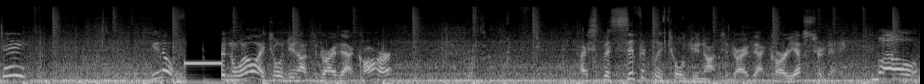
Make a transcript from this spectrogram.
Hey, you know and well I told you not to drive that car. I specifically told you not to drive that car yesterday. Well,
